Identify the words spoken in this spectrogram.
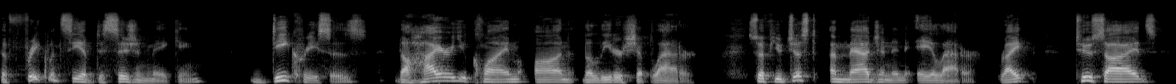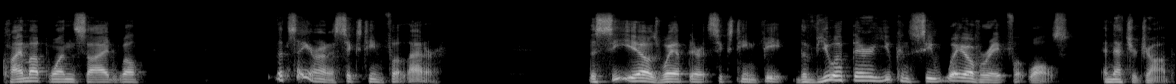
the frequency of decision making decreases the higher you climb on the leadership ladder so if you just imagine an a ladder right two sides climb up one side well let's say you're on a 16 foot ladder. The CEO is way up there at 16 feet. The view up there, you can see way over eight foot walls, and that's your job.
